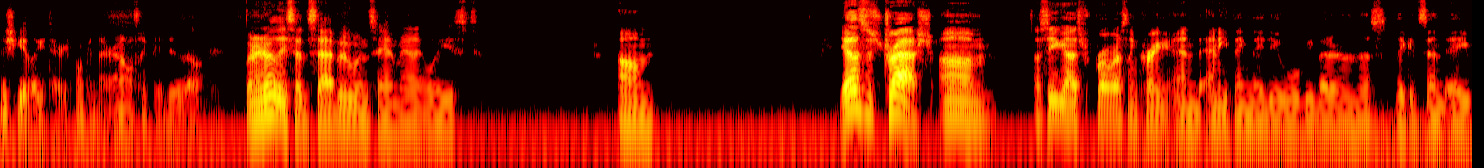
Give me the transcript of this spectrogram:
They should get like Terry Funk in there. I don't think they do though. But I know they said Sabu and Sandman at least. Um. Yeah, this is trash. Um, I'll see you guys for Pro Wrestling Crate, and anything they do will be better than this. They could send a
